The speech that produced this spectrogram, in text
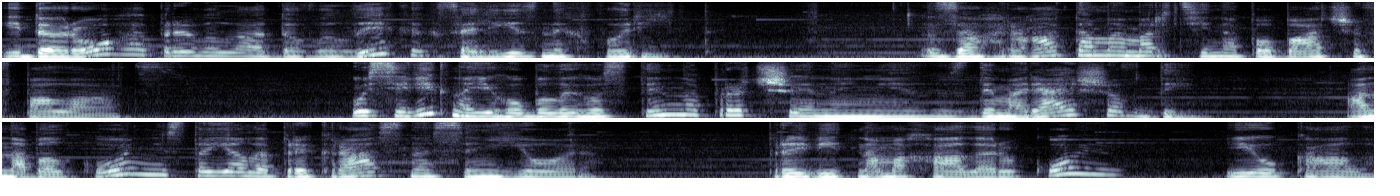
і дорога привела до великих залізних воріт. За гратами Мартіна побачив палац. Усі вікна його були гостинно прочинені, з димаря йшов дим, а на балконі стояла прекрасна сеньора. Привітно махала рукою і укала.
